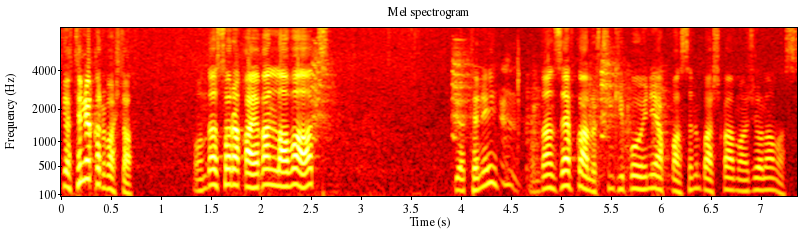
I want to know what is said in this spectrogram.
Götünü kırbaçla. Ondan sonra kaygan lava at. Götünü. Ondan zevk alır. Çünkü bu oyunu yapmasının başka amacı olamaz.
